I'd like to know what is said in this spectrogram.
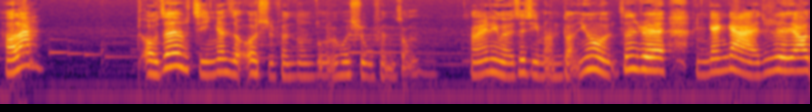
好啦，哦，这集应该只有二十分钟左右，或十五分钟。反正你们这集蛮短，因为我真的觉得很尴尬，就是要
